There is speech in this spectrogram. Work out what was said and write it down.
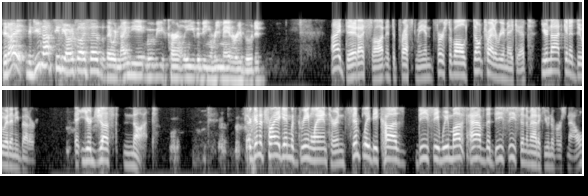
Did I? Did you not see the article I said that there were 98 movies currently either being remade or rebooted? I did. I saw it, and it depressed me. And first of all, don't try to remake it. You're not going to do it any better. Uh, You're just not. They're going to try again with Green Lantern simply because DC, we must have the DC cinematic universe now.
